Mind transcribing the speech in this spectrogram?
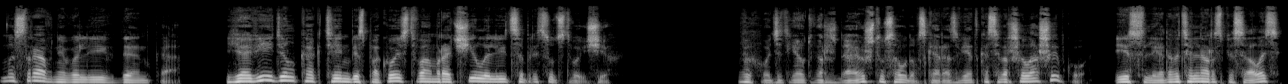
Мы сравнивали их ДНК. Я видел, как тень беспокойства омрачила лица присутствующих. Выходит, я утверждаю, что саудовская разведка совершила ошибку и, следовательно, расписалась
